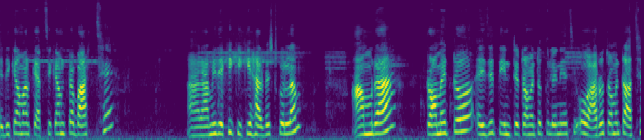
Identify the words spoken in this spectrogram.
এদিকে আমার ক্যাপসিকামটা বাড়ছে। আর আমি দেখি কি কি হারভেস্ট করলাম। আমরা টমেটো, এই যে তিনটে টমেটো তুলে নিয়েছি। ও আরও টমেটো আছে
